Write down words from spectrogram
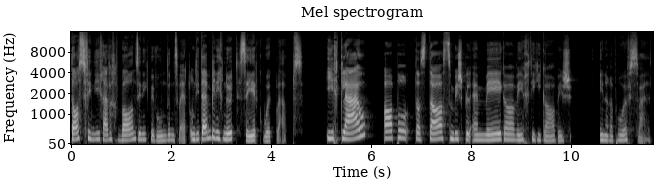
das finde ich einfach wahnsinnig bewundernswert. Und in dem bin ich nicht sehr gut, glaub's. Ich glaube aber, dass das zum Beispiel eine mega wichtige Gabe ist in einer Berufswelt.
